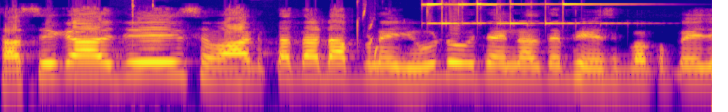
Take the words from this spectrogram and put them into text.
ਸਤਿ ਸ਼੍ਰੀ ਅਕਾਲ ਜੀ, ਸਵਾਗਤ ਹੈ ਤੁਹਾਡਾ ਆਪਣੇ YouTube ਚੈਨਲ ਤੇ Facebook page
